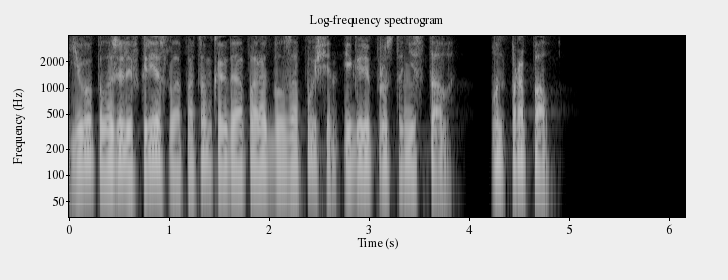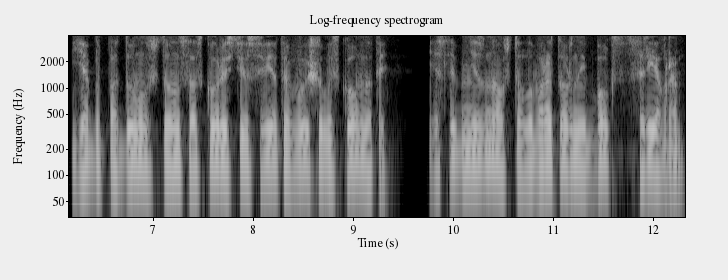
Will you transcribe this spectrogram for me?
Его положили в кресло, а потом, когда аппарат был запущен, Игоря просто не стало. Он пропал. Я бы подумал, что он со скоростью света вышел из комнаты, если бы не знал, что лабораторный бокс с ревром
